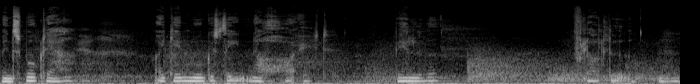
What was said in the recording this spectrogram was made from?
Men smukt er her. Og igen munkestenen er højt. Vælvet. Flot lyd. Mm.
